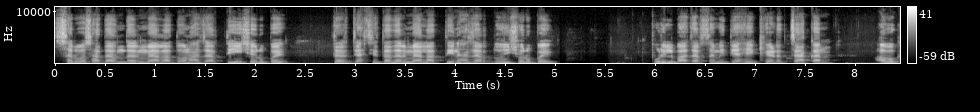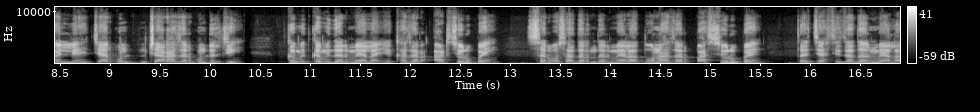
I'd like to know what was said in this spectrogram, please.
सर्वसाधारण दरम्याला दोन हजार तीनशे रुपये. तर जास्तीचा दरम्याला तीन हजार दोनशे रुपये. पुढील बाजार समिती आहे खेड चाकण. आवक आलेली आहे चार क्विंट चार हजार क्विंटलची. कमीत कमी दरम्याला एक हजार आठशे रुपये सर्वसाधारण दरम्याला दोन हजार पाचशे रुपये तर जास्तीचा दर मिळाला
